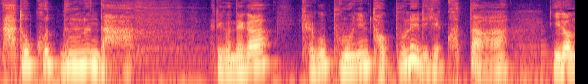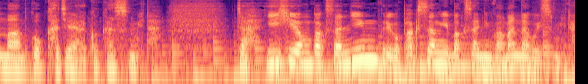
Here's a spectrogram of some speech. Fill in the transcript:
나도 곧 늙는다. 그리고 내가 결국 부모님 덕분에 이렇게 컸다. 이런 마음 꼭 가져야 할 것 같습니다. 자, 이시영 박사님 그리고 박상미 박사님과 만나고 있습니다.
